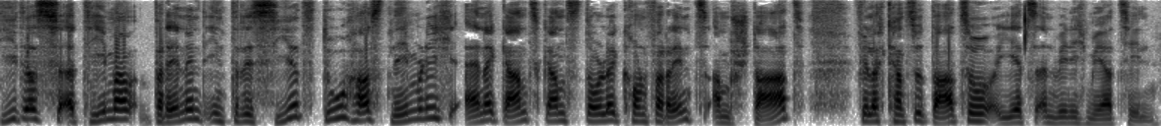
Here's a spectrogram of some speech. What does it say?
die das äh, Thema brennend interessiert. Du hast nämlich eine ganz, ganz tolle Konferenz am Start. Vielleicht kannst du dazu jetzt ein wenig mehr erzählen.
